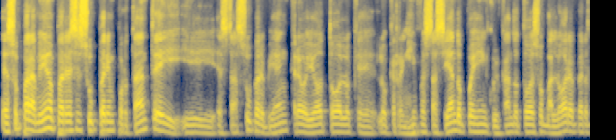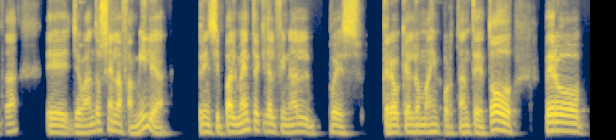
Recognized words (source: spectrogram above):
eso para mí me parece súper importante y, está súper bien, creo yo, todo lo que, lo que Rengifo está haciendo, pues inculcando todos esos valores, ¿verdad? Eh, llevándose en la familia, principalmente, que al final, pues creo que es lo más importante de todo. Pero,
